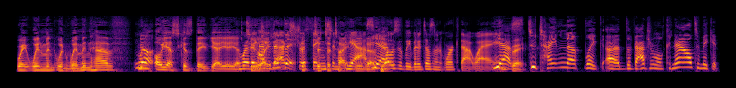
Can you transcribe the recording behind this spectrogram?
Wait, when when, when women have No. Oh yes, because they yeah yeah yeah. Where to, they like, do the extra To- to- things, to to, tighten yeah, it up, yeah. supposedly, but it doesn't work that way. yes Right. to tighten up like uh the vaginal canal to make it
